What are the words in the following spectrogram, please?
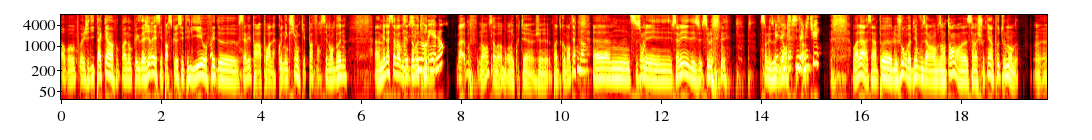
Ah, bon, J'ai dit taquin, faut pas non plus exagérer. C'est parce que c'était lié au fait de, vous savez, par rapport à la connexion qui est pas forcément bonne. Euh, mais là, ça va, vous êtes dans Absolument. votre. Et alors? Bah, non, ça va. Bon, écoutez, euh, je... pas de commentaires. Bon, Euh, ce sont les, vous savez, les, ce sont les les audiences. personnes habituées. Voilà, c'est un peu le jour où on va bien vous, en- vous entendre, ça va choquer un peu tout le monde. Euh,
